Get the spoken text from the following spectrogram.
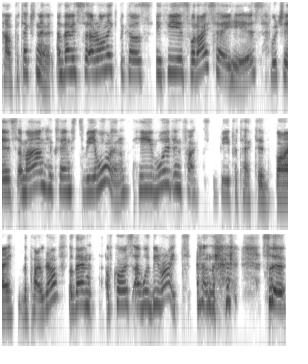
have protection in it. And then it's ironic because if he is what I say he is, which is a man who claims to be a woman, he would in fact be protected by the paragraph. But then, of course, I would be And so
